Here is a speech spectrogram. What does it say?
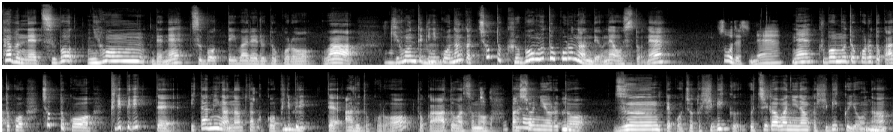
多分ねツボ日本でねツボって言われるところは基本的にこうなんかちょっとくぼむところなんだよね押すとね。そうですね。ね、くぼむところとかあとこうちょっとこうピリピリって痛みがなんとなくこうピリピリってあるところとかあとはその場所によるとズーンってこうちょっと響く内側になんか響くような、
